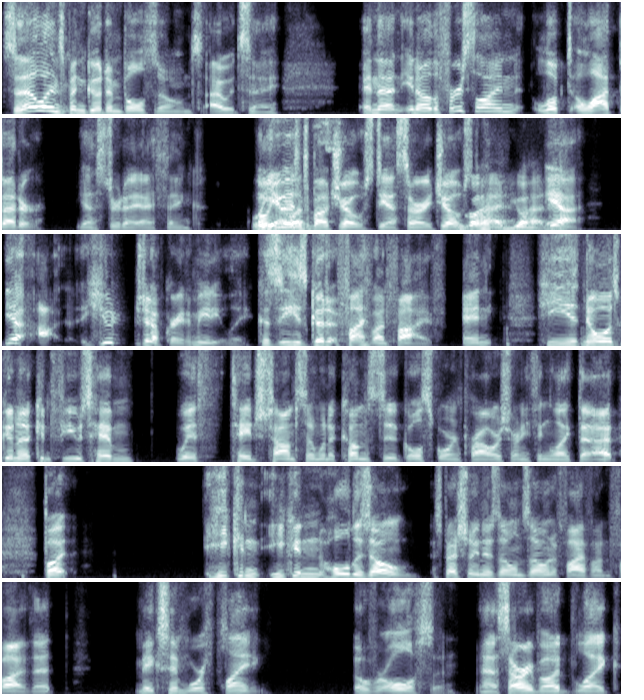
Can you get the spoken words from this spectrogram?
So that line's been good in both zones, I would say. And then, you know, the first line looked a lot better yesterday, I think. Well, oh, yeah, you asked about Jost. Yeah, sorry, Jost. Go ahead. Go ahead. Yeah. Yeah, uh, huge upgrade immediately because he's good at five on five, and he no one's gonna confuse him with Tage Thompson when it comes to goal scoring prowess or anything like that. But he can he can hold his own, especially in his own zone at five on five. That makes him worth playing over Olofsson. Yeah, sorry, bud. Like,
